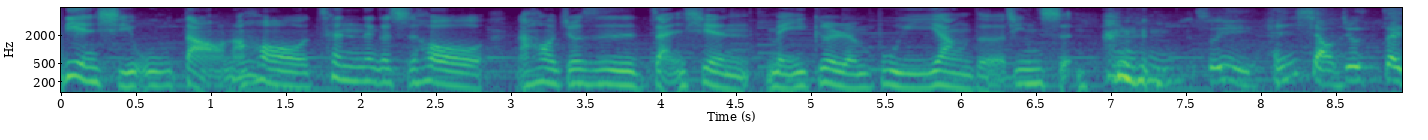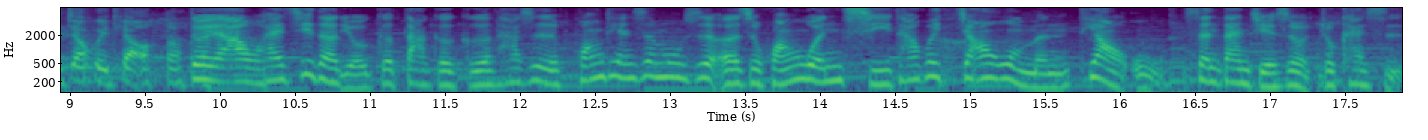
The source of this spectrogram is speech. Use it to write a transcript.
练习舞蹈，然后趁那个时候，然后就是展现每一个人不一样的精神。所以很小就在教会跳。对啊，我还记得有一个大哥哥，他是黄田圣牧师儿子黄文琪，他会教我们跳舞。圣诞节的时候就开始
